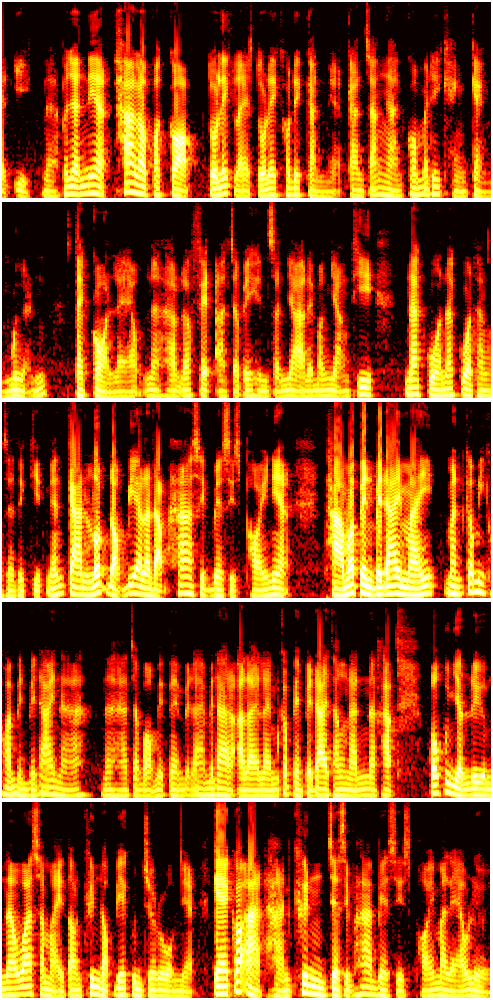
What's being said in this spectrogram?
7 อีกนะ เพราะฉะนั้นเนี่ยถ้าเราประกอบตัวเลขหลายตัวเลขเข้าด้วยกันเนี่ยการจ้างงานก็ไม่ได้แข็งแกร่งเหมือนแต่ก่อนแล้วนะครับแล้วเฟดอาจจะไปเห็นสัญญาอะไรบางอย่างที่น่ากลัวน่ากลัวทางเศรษฐกิจนั้นการลดดอกเบี้ยระดับ 50 basis point เนี่ยถามว่าเป็นไปได้ไหม มันก็มีความเป็นไปได้นะนะฮะจะบอกไม่เป็นไปได้ไม่ได้อกอะไรอะไรมันก็เป็นไปได้ทั้งนั้นนะครับ เพราะคุณอย่าลืมนะว่าสมัยตอนขึ้นดอกเบี้ยคุณเจอโรมเนี่ยแกก็อาจหารขึ้น 75 basis point มาแล้วเลย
